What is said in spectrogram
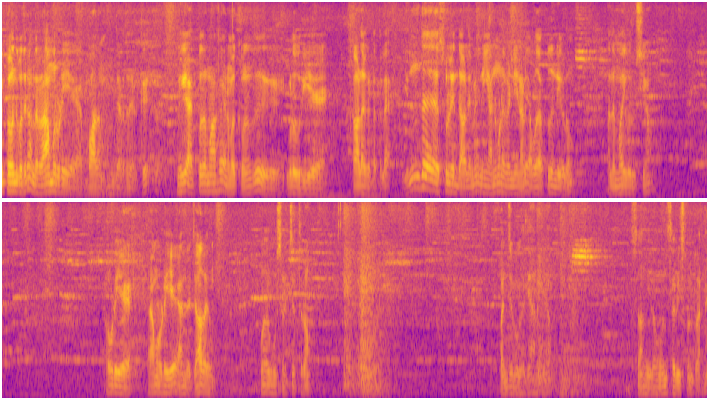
இப்போ வந்து பார்த்திங்கன்னா அந்த ராமருடைய பாதம் இந்த இடத்துல இருக்குது மிக அற்புதமாக நமக்கு வந்து இவ்வளோ உரிய காலகட்டத்தில் எந்த சூழல் இருந்தாலுமே நீங்கள் அனுமனை வேண்டியனாலே அவ்வளோ அற்புதம் நிகழும். அந்த மாதிரி ஒரு விஷயம். அவருடைய ராமனுடைய அந்த ஜாதகம் புனர்பூச நட்சத்திரம் பஞ்சமுக தியானம் சாமியிடம் வந்து சர்வீஸ் பண்ணுறாங்க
